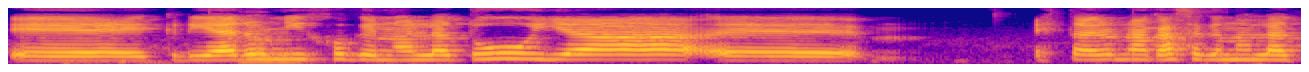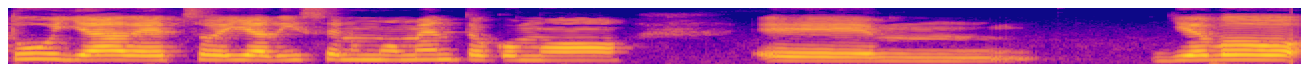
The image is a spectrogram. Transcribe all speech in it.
Eh, criar un hijo que no es la tuya, eh, estar en una casa que no es la tuya. De hecho, ella dice en un momento como em, llevo,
